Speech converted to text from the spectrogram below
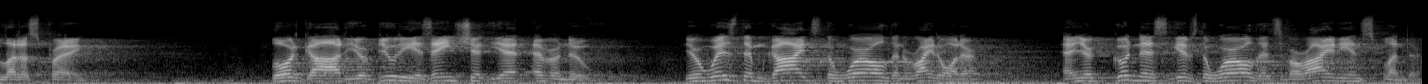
Let us pray. Lord God, your beauty is ancient yet ever new. Your wisdom guides the world in right order, and your goodness gives the world its variety and splendor.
